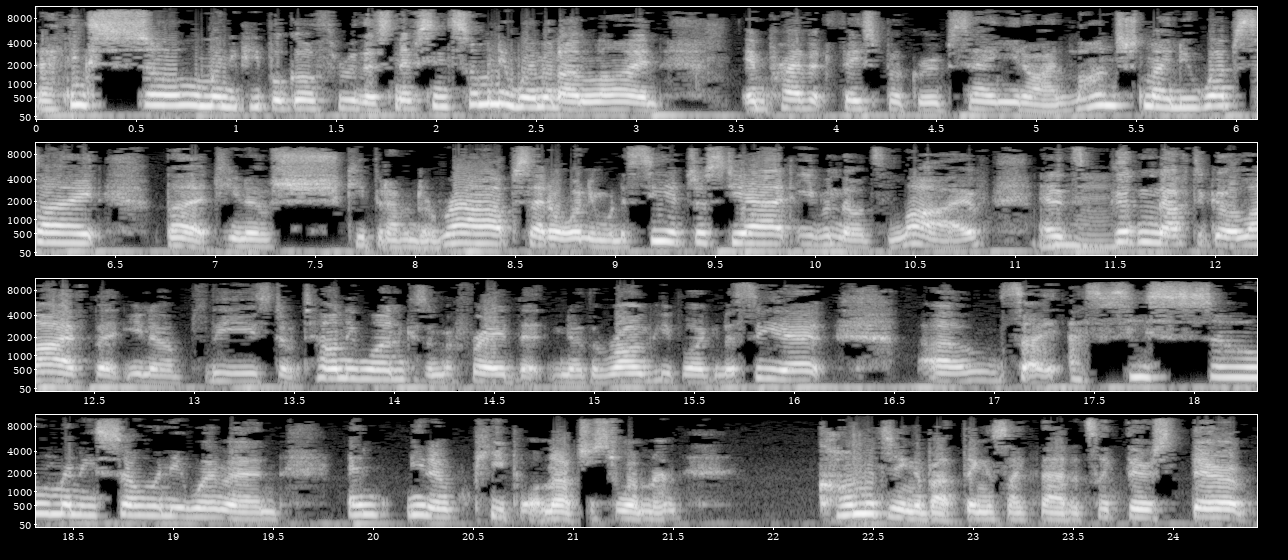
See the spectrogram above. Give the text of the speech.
and I think so many people go through this. And I've seen so many women online in private Facebook groups saying, you know, I launched my new website, but you know, shh, keep it under wraps. I don't want anyone to see it just yet, even though it's live and mm-hmm. it's good enough to go live. But you know, please don't tell anyone because I'm afraid that you know the wrong people are going to see it. Um, so I, I see so many, so many women, and you know, people, not just women, commenting about things like that. It's like there's they're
